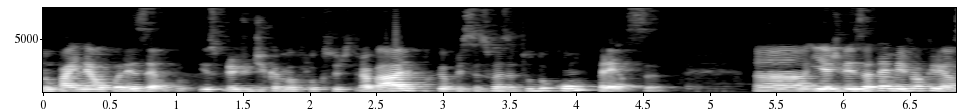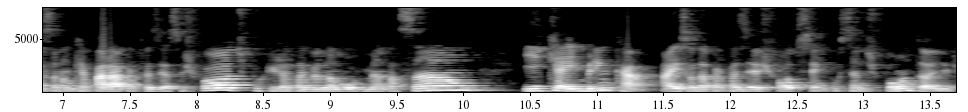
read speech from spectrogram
no painel, por exemplo. Isso prejudica meu fluxo de trabalho porque eu preciso fazer tudo com pressa. Uh, e às vezes até mesmo a criança não quer parar para fazer essas fotos porque já está vendo a movimentação e quer ir brincar. Aí só dá para fazer as fotos 100% espontâneas.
